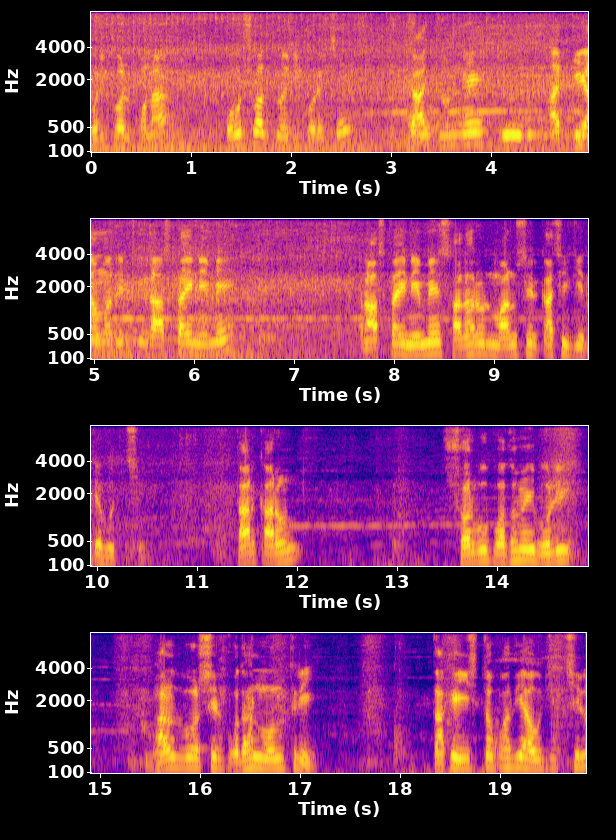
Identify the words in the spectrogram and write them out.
পরিকল্পনা, কৌশল তৈরি করেছে। যার জন্যে আজকে আমাদেরকে রাস্তায় নেমে রাস্তায় নেমে সাধারণ মানুষের কাছে যেতে হচ্ছে। তার কারণ, সর্বপ্রথমেই বলি, ভারতবর্ষের প্রধানমন্ত্রী তাকে ইস্তফা দেওয়া উচিত ছিল,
